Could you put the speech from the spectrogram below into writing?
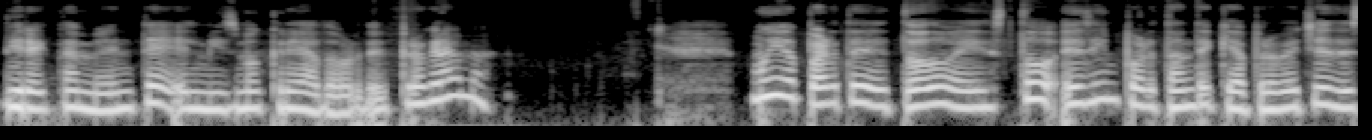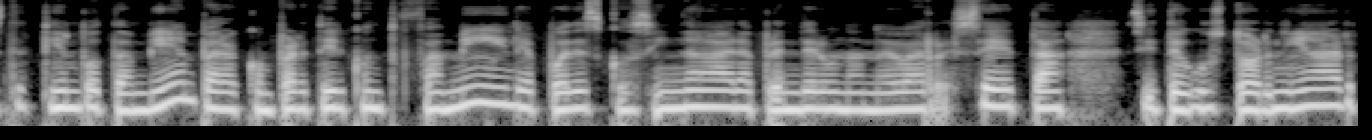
directamente el mismo creador del programa. Muy aparte de todo esto, es importante que aproveches este tiempo también para compartir con tu familia, puedes cocinar, aprender una nueva receta, si te gusta hornear,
